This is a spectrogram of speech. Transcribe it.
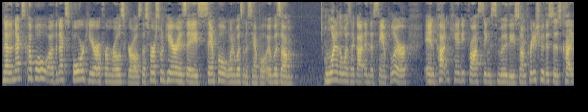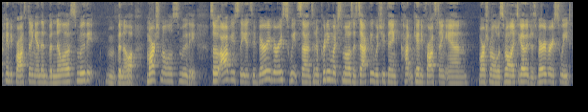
Now the next couple, uh, the next four here are from Rosegirls. This first one here is a sample, well, it wasn't a sample, it was um one of the ones I got in the sampler, in cotton candy frosting smoothie. So I'm pretty sure this is cotton candy frosting and then vanilla smoothie, vanilla marshmallow smoothie. So obviously it's a very, very sweet scent and it pretty much smells exactly what you think cotton candy frosting and marshmallow would smell like together. Just very, very sweet.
